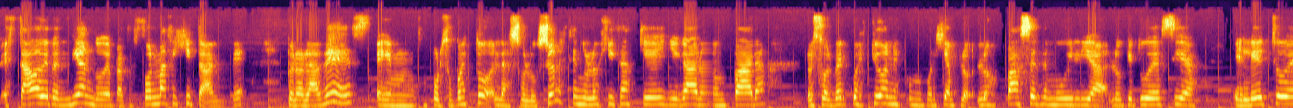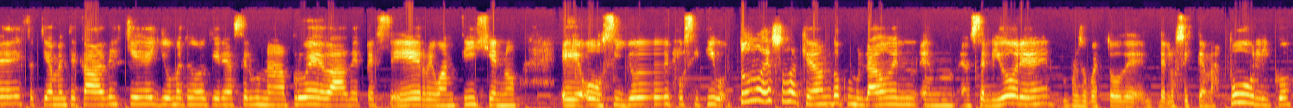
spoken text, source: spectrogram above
estaba dependiendo de plataformas digitales, pero a la vez, em, por supuesto, las soluciones tecnológicas que llegaron para resolver cuestiones como, por ejemplo, los pases de movilidad, lo que tú decías, el hecho de efectivamente cada vez que yo me tengo que ir a hacer una prueba de PCR o antígeno, eh, o si yo doy positivo, todo eso va quedando acumulado en, servidores, por supuesto, de, los sistemas públicos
